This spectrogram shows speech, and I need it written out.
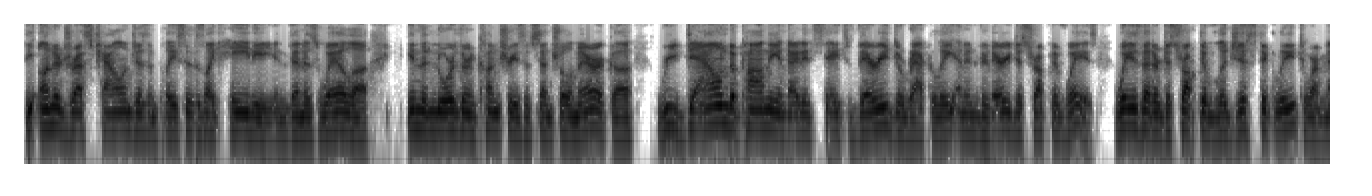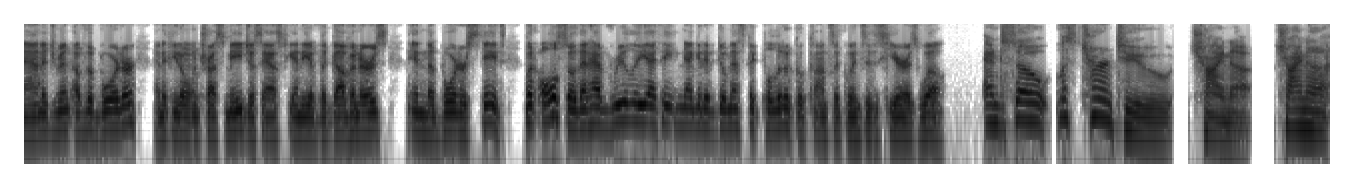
the unaddressed challenges in places like Haiti, in Venezuela, in the northern countries of Central America redound upon the United States very directly and in very disruptive ways, ways that are disruptive logistically to our management of the border. And if you don't trust me, just ask any of the governors in the border states, but also that have really, I think, negative domestic political consequences here as well. And so let's turn to China. China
